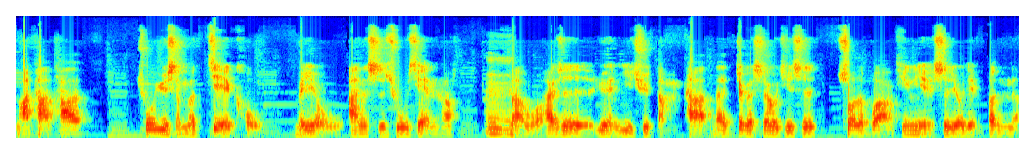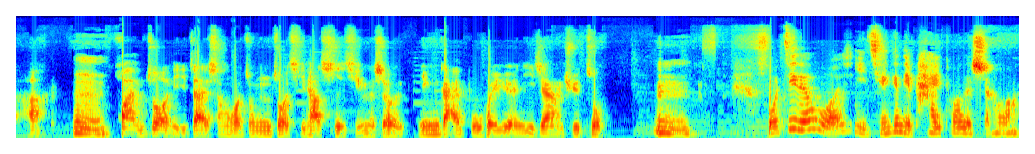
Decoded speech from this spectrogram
哪怕他出于什么借口没有按时出现哈，嗯那我还是愿意去等他。那这个时候其实说的不好听，也是有点笨的啊。嗯换做你在生活中做其他事情的时候，应该不会愿意这样去做。嗯，我记得我以前跟你拍拖的时候啊，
